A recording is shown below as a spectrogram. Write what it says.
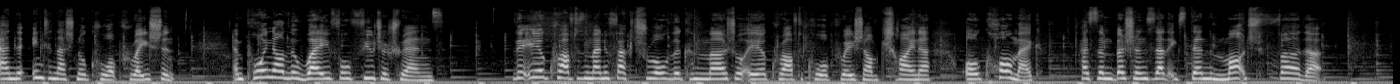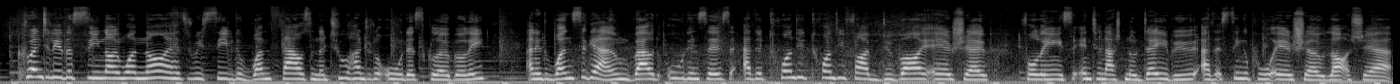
and international cooperation, and point out the way for future trends. The aircraft manufacturer of the Commercial Aircraft Corporation of China, or COMAC, has ambitions that extend much further. Currently, the C919 has received 1,200 orders globally, and it once again wowed audiences at the 2025 Dubai Air Show following its international debut at the Singapore Air Show last year.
